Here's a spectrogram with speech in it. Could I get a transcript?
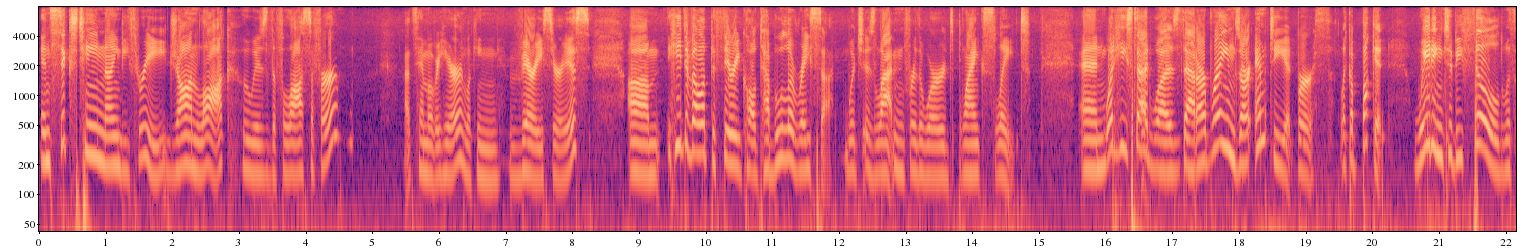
In 1693, John Locke, who is the philosopher, that's him over here looking very serious, um, he developed a theory called tabula rasa, which is Latin for the words blank slate. And what he said was that our brains are empty at birth, like a bucket, waiting to be filled with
